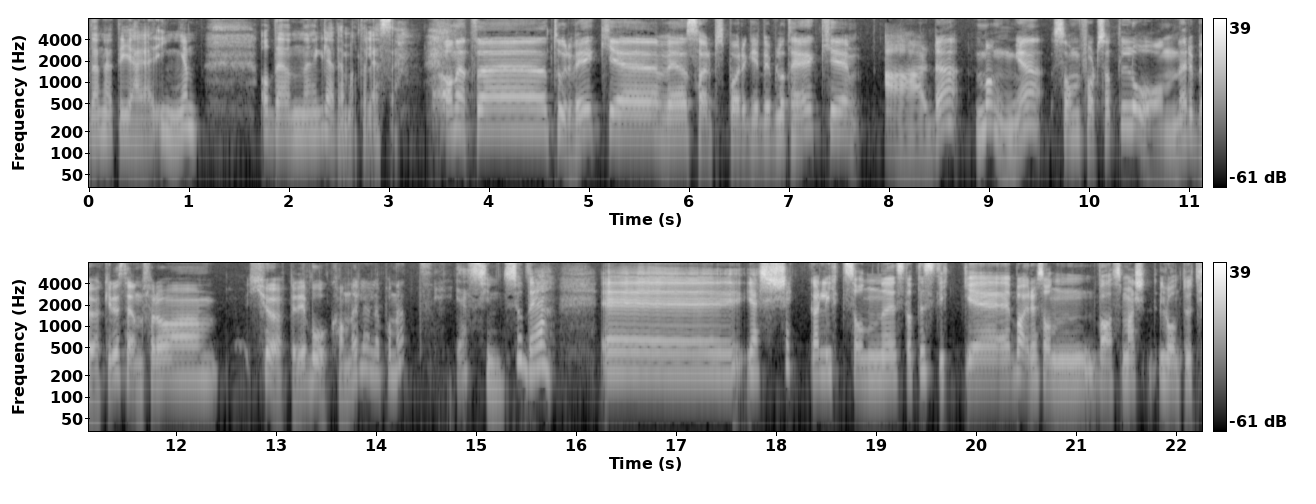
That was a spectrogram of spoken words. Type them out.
den heter 'Jeg er ingen', og den gleder jeg meg til å lese. Anette Torvik eh, ved Sarpsborg bibliotek. Er det mange som fortsatt låner bøker istedenfor å kjøpe de bokhandel eller på nett? Jeg syns jo det. Eh, jeg sjekka litt sånn statistikk, eh, bare sånn hva som er lånt ut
